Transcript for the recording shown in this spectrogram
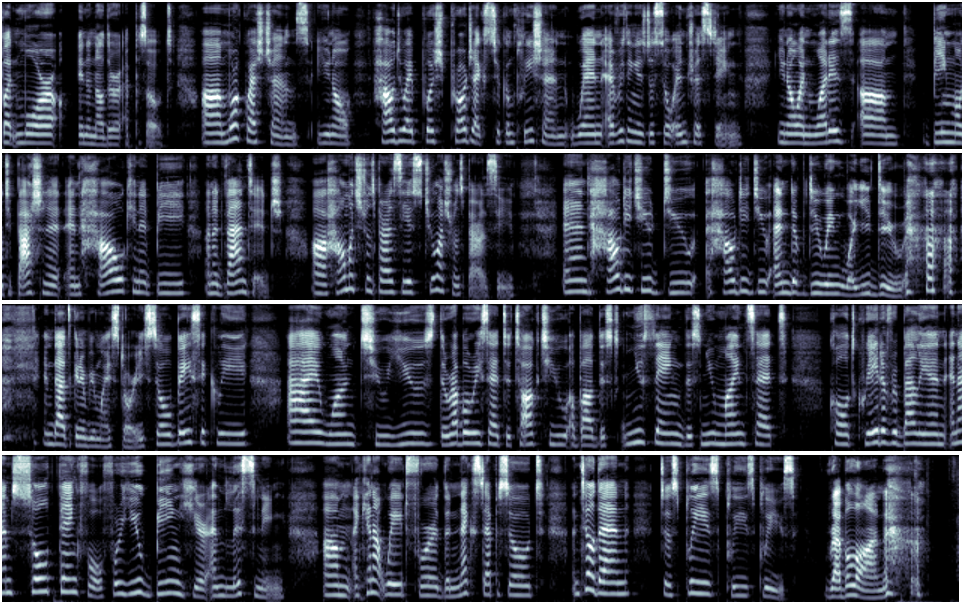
but more in another episode. uh, more questions, you know, how do I push projects to completion when everything is just so interesting? You know, and what is um, being multi passionate and how can it be an advantage? Uh, how much transparency is too much transparency? And how did you do, how did you end up doing what you do? and that's gonna be my story. So basically, I want to use the Rebel Reset to talk to you about this new thing, this new mindset called Creative Rebellion. And I'm so thankful for you being here and listening. Um, I cannot wait for the next episode. Until then, just please, please, please, rebel on.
